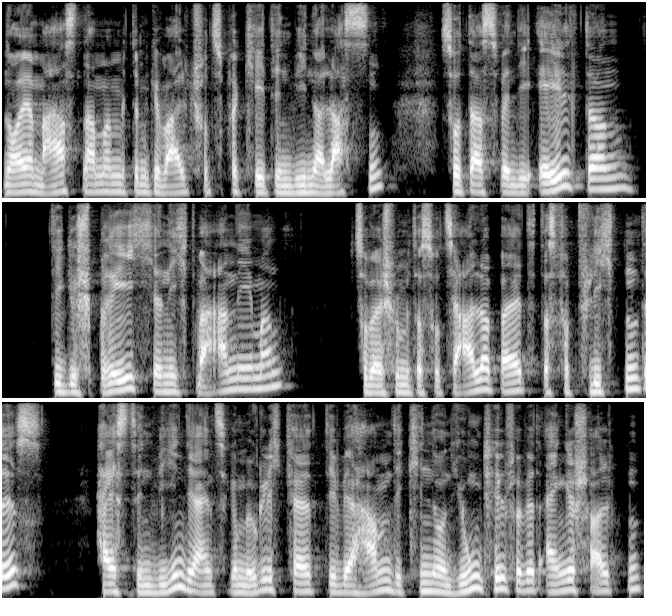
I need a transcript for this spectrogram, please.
neue Maßnahmen mit dem Gewaltschutzpaket in Wien erlassen, sodass wenn die Eltern die Gespräche nicht wahrnehmen, zum Beispiel mit der Sozialarbeit, das verpflichtend ist, heißt in Wien die einzige Möglichkeit, die wir haben, die Kinder- und Jugendhilfe wird eingeschalten,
